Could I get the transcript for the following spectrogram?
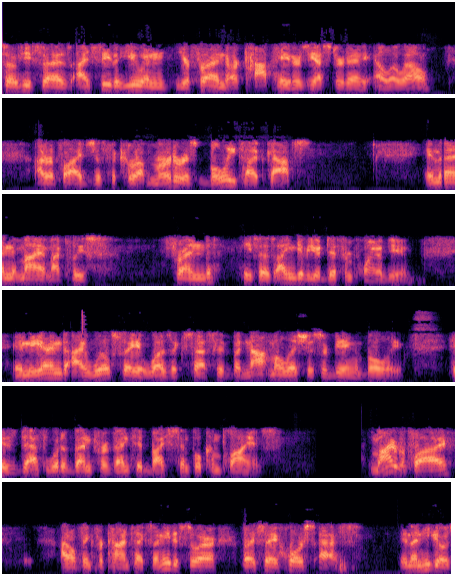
So he says, "I see that you and your friend are cop haters yesterday." LOL. I replied, "Just the corrupt, murderous, bully type cops." And then my my police friend, he says, "I can give you a different point of view." In the end, I will say it was excessive, but not malicious or being a bully. His death would have been prevented by simple compliance. My reply, I don't think for context I need to swear, but I say horse S. And then he goes,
